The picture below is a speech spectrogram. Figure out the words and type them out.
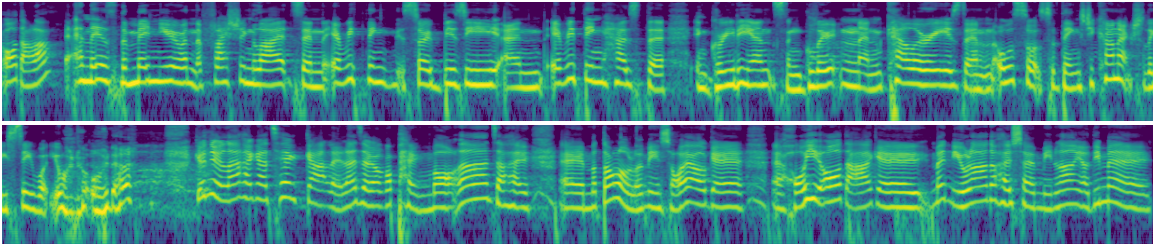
order 啦。 and there's the menu and the flashing lights, and everything is so busy, and everything has the ingredients and gluten and calories and all sorts of things. You can't actually see what you want to order. 跟住咧喺架車隔離咧就有個屏幕啦，就係、誒、麥當勞裡面所有嘅誒、可以 order 嘅 menu 啦，都喺上面啦，有啲咩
